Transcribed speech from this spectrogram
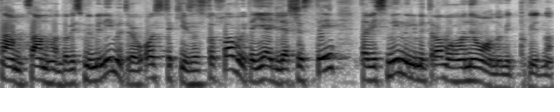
там цанга до 8 мм, ось такі застосовуйте. Є для 6 та 8 мм неону, відповідно.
